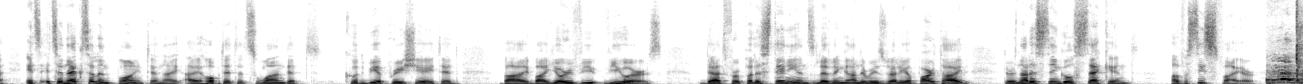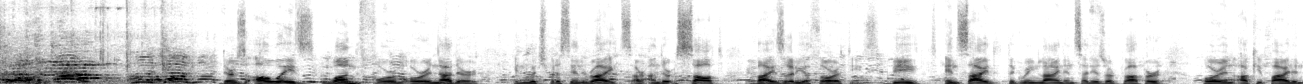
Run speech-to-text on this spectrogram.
Yeah, it's, it's an excellent point, and I, I hope that it's one that could be appreciated by, by your view, viewers. That for Palestinians living under Israeli apartheid, there's not a single second of a ceasefire. There's always one form or another in which Palestinian rights are under assault by Israeli authorities, be it inside the Green Line, inside Israel proper, or in occupied and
